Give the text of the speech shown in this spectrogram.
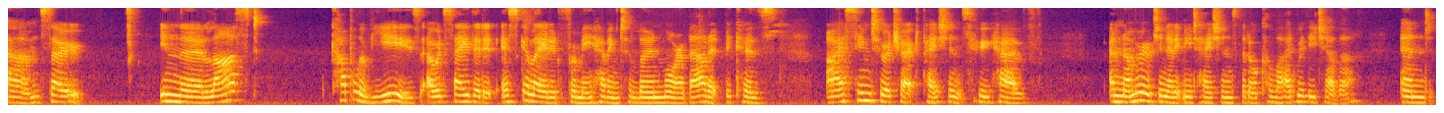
Um, so, in the last couple of years, I would say that it escalated for me having to learn more about it because I seem to attract patients who have a number of genetic mutations that all collide with each other and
